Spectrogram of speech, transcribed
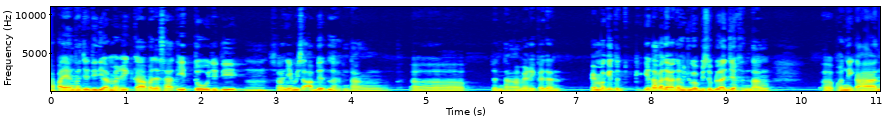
apa yang terjadi di Amerika pada saat itu jadi Hmm. soalnya bisa update lah tentang eh, tentang Amerika dan memang itu kita kadang-kadang juga bisa belajar tentang eh, pernikahan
